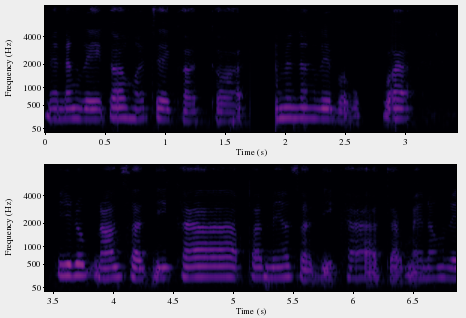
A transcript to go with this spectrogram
แม่นางเรก็หัวใจกอดกอดแม่นางเรบอกว่า พี่ลูกน้องสวัสดีค่ะป้าแมวสวัสดีค่ะ จากแม่น้องเร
